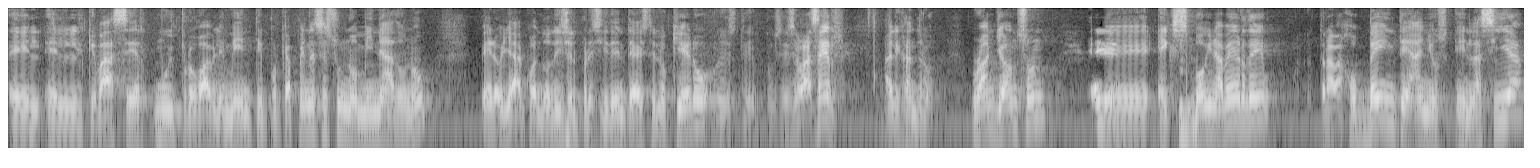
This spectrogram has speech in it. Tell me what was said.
el, el, que va a ser muy probablemente, porque apenas es un nominado, ¿no? Pero ya cuando dice el presidente a este lo quiero, este, pues ese va a ser. Alejandro, Ron Johnson, eh, eh, ex Boina Verde, trabajó 20 años en la CIA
